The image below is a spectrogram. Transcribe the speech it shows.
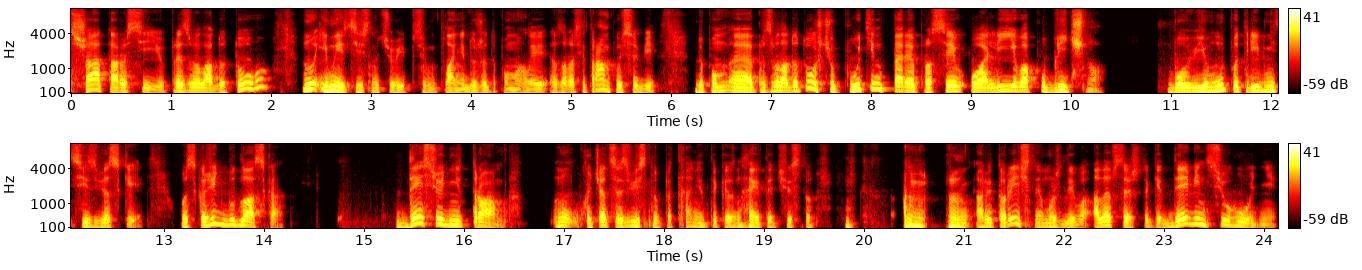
США та Росію призвела до того, ну і ми звісно в цьому плані дуже допомогли зараз і Трампу і собі. Допом, е, призвела до того, що Путін перепросив у Алієва публічно, бо йому потрібні ці зв'язки. От скажіть, будь ласка, де сьогодні Трамп? Ну, хоча це, звісно, питання таке, знаєте, чисто риторичне, можливо, але все ж таки, де він сьогодні?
